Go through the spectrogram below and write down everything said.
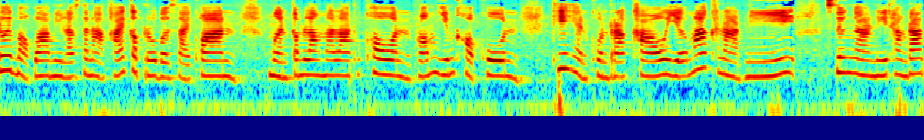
โดยบอกว่ามีลักษณะคล้ายกับโรเบิร์ตสายควัน เหมือนกำลังมาลาทุกคน พร้อมยิ้มขอบคุณ ที่เห็นคนรักเขาเยอะมากขนาดนี้ ซึ่งงานนี้ทางด้าน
